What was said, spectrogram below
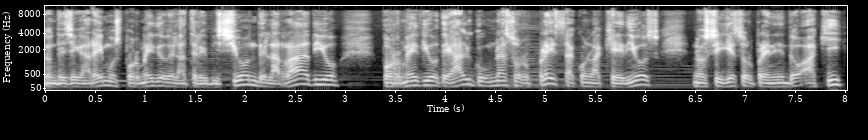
donde llegaremos por medio de la televisión, de la radio, por medio de algo, una sorpresa con la que Dios nos sigue sorprendiendo aquí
